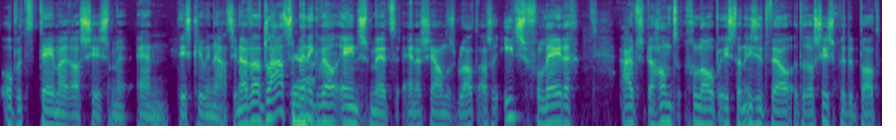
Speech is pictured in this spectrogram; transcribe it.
op het thema racisme en discriminatie. Nou, dat laatste ben ik wel eens met NRC Handelsblad. Als er iets volledig uit de hand gelopen is, dan is het wel het racisme-debat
